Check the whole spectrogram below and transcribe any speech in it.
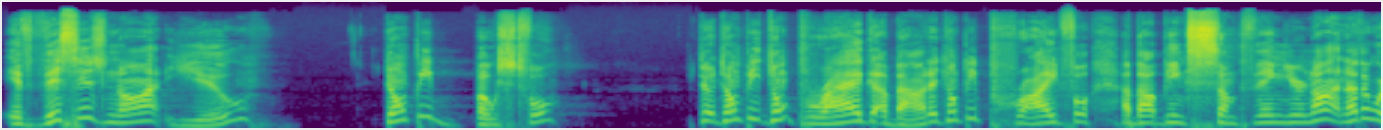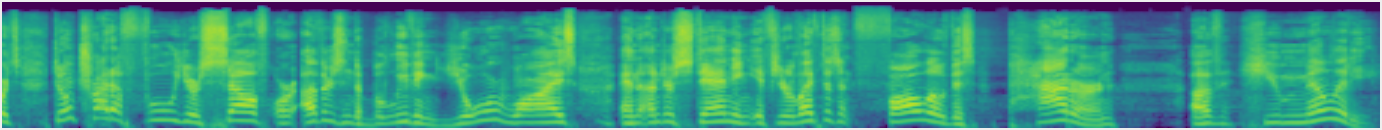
if this is not you, don't be boastful. Don't, be, don't brag about it. Don't be prideful about being something you're not. In other words, don't try to fool yourself or others into believing you're wise and understanding if your life doesn't follow this pattern of humility.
